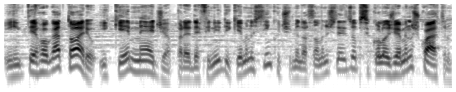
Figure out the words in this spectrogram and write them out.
Interrogatório, IQ média, pré-definido IQ menos 5, intimidação menos 3 ou psicologia menos 4.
